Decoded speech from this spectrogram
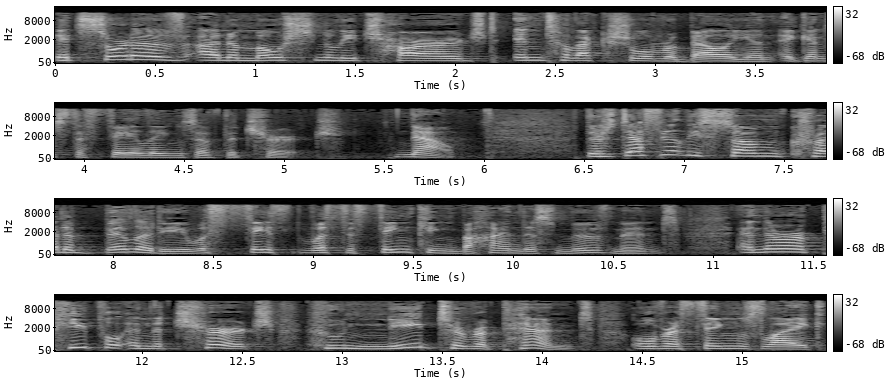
It's sort of an emotionally charged intellectual rebellion against the failings of the church. Now, There's definitely some credibility with, th- with the thinking behind this movement, and there are people in the church who need to repent over things like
